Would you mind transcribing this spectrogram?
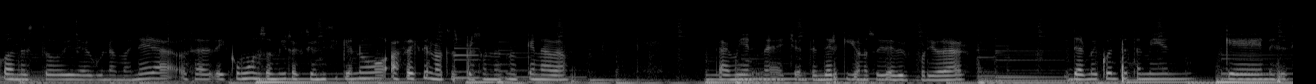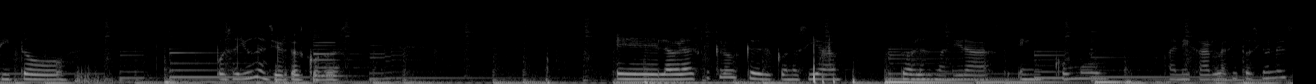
cuando estoy de alguna manera, o sea, de cómo son mis reacciones y que no afecten a otras personas más que nada. También me ha hecho entender que yo no soy débil por llorar. Darme cuenta también que necesito pues ayuda en ciertas cosas. Eh, la verdad es que creo que desconocía todas las maneras en cómo manejar las situaciones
